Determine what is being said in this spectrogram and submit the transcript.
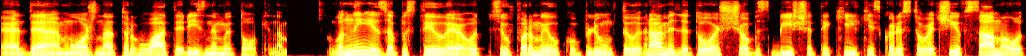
е, де можна торгувати різними токенами. Вони запустили от цю формилку Bloom в Телеграмі для того, щоб збільшити кількість користувачів саме от,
